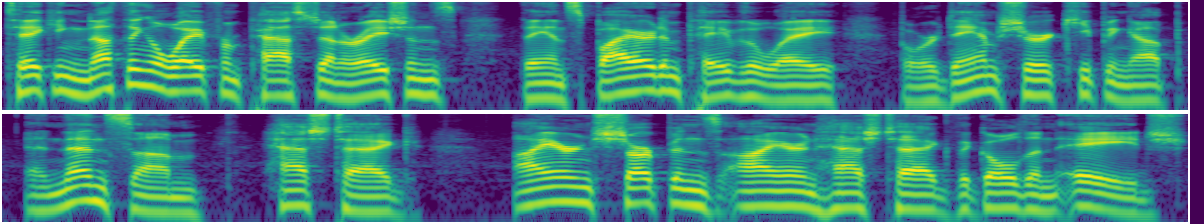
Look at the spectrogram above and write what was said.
Taking nothing away from past generations, they inspired and paved the way, but were damn sure keeping up, and then some. Hashtag iron sharpens iron, hashtag the golden age.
